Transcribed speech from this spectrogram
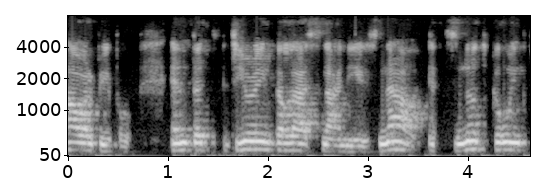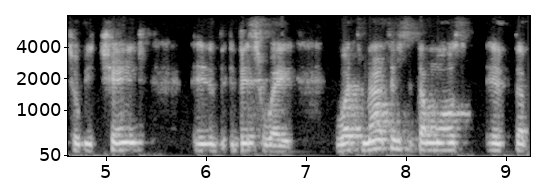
our people. And that during the last nine years, now it's not going to be changed uh, this way. What matters the most is the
